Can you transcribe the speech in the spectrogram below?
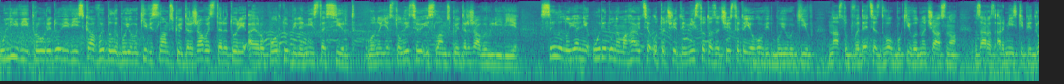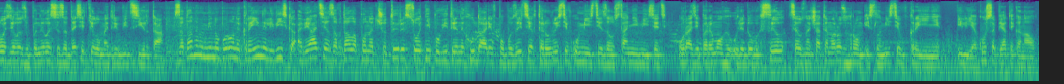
У Лівії проурядові війська вибили бойовиків ісламської держави з території аеропорту біля міста Сірт. Воно є столицею ісламської держави в Лівії. Сили лояльні уряду намагаються оточити місто та зачистити його від бойовиків. Наступ ведеться з двох боків одночасно. Зараз армійські підрозділи зупинилися за 10 кілометрів від Сірта. За даними Міноборони країни, лівійська авіація завдала понад чотири сотні повітряних ударів по позиціях терористів у місті за останній місяць. У разі перемоги урядових сил це означатиме розгром ісламістів в країні. Ілія Куса, Пятый канал.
